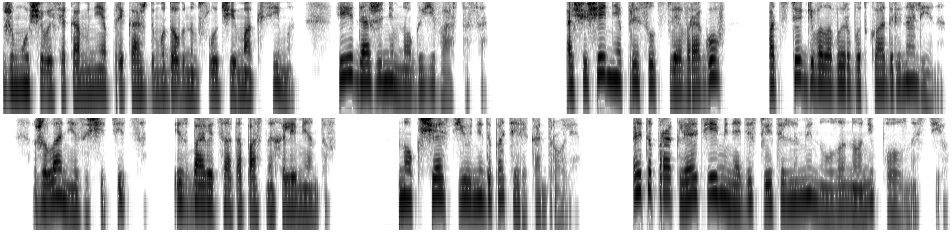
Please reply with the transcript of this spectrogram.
жмущегося ко мне при каждом удобном случае Максима и даже немного Евастаса. Ощущение присутствия врагов подстегивало выработку адреналина, желание защититься, избавиться от опасных элементов, но, к счастью, не до потери контроля. Это проклятие меня действительно минуло, но не полностью.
